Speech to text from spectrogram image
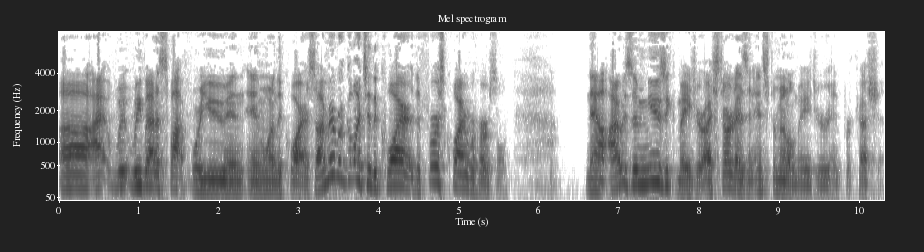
I, we, have got a spot for you in, in one of the choirs." So I remember going to the choir, the first choir rehearsal. Now I was a music major. I started as an instrumental major in percussion.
